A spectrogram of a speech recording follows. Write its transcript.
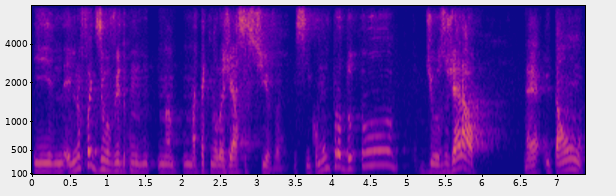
E ele não foi desenvolvido com uma, uma, tecnologia assistiva, e sim como um produto de uso geral. Né? Então,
